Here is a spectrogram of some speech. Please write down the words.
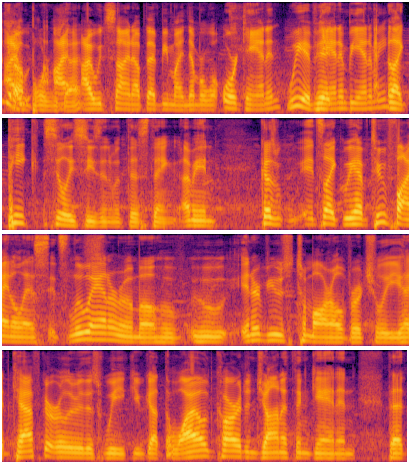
can get on board with I- that. I would sign up. That'd be my number one. Or Gannon. We have hit Gannon Bieniemy. like peak silly season with this thing. I mean, because it's like we have two finalists. It's Lou Anarumo who who interviews tomorrow virtually. You had Kafka earlier this week. You've got the wild card and Jonathan Gannon that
